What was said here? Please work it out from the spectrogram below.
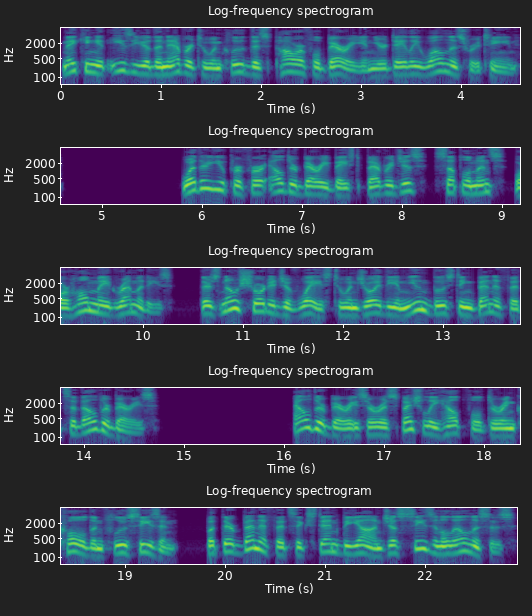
making it easier than ever to include this powerful berry in your daily wellness routine. Whether you prefer elderberry-based beverages, supplements, or homemade remedies, there's no shortage of ways to enjoy the immune-boosting benefits of elderberries. Elderberries are especially helpful during cold and flu season, but their benefits extend beyond just seasonal illnesses.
